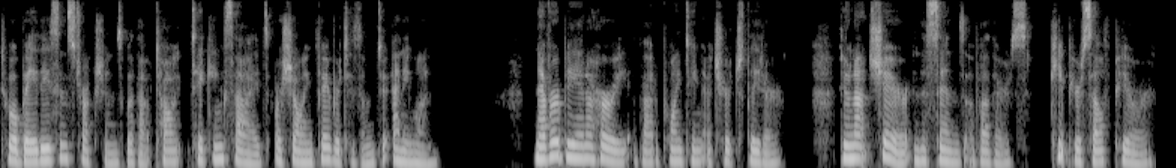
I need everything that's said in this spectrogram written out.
to obey these instructions without ta- taking sides or showing favoritism to anyone. Never be in a hurry about appointing a church leader. Do not share in the sins of others. Keep yourself pure.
